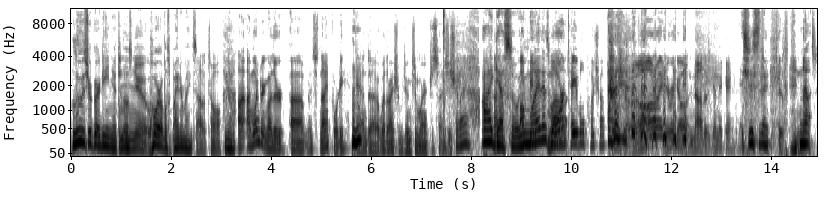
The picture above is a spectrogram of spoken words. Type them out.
lose your gardenia to those No. horrible spider mites. Not at all. I, I'm wondering whether um, it's 9:40 Mm-hmm. and uh, whether I should be doing some more exercises. Should I? I guess so. You Okay, might as well. More table push-ups. Here we go. all right, here we go. Not as gonna get anything. She's uh, Just no- nuts.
